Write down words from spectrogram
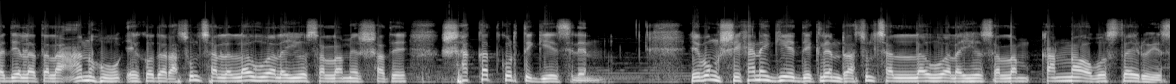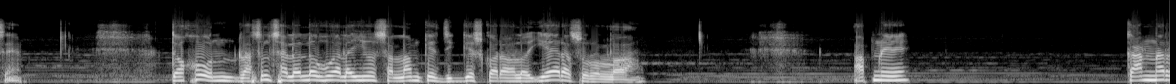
রাজিয়াল্লাহ তালা আনহু একদা রাসুল সাল্লাহু আলহিসাল্লামের সাথে সাক্ষাৎ করতে গিয়েছিলেন এবং সেখানে গিয়ে দেখলেন রাসুল সাল্লাহু আলহিসাল্লাম কান্না অবস্থায় রয়েছে। তখন রাসুল সাল্লাহু আলহিসাল্লামকে জিজ্ঞেস করা হলো, ইয়া রাসুল্লাহ আপনি কান্নার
